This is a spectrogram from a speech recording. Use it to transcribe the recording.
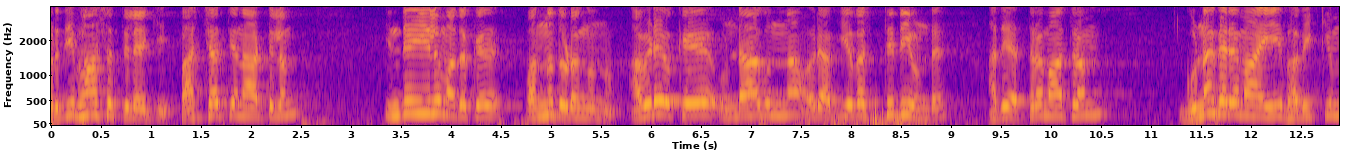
പ്രതിഭാസത്തിലേക്ക് പാശ്ചാത്യ നാട്ടിലും ഇന്ത്യയിലും അതൊക്കെ വന്നു തുടങ്ങുന്നു. അവിടെയൊക്കെ ഉണ്ടാകുന്ന ഒരു അവ്യവസ്ഥിതിയുണ്ട്. അത് എത്രമാത്രം ഗുണകരമായി ഭവിക്കും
